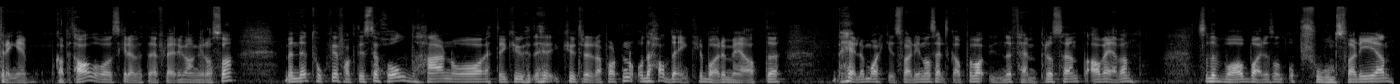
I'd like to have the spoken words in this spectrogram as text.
trenger kapital, og skrevet det flere ganger også. Men det tok vi faktisk til hold her nå etter Q3-rapporten. Og det hadde egentlig bare med at eh, hele markedsverdien av selskapet var under 5 av EV-en. Så det var bare en sånn opsjonsverdi igjen.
